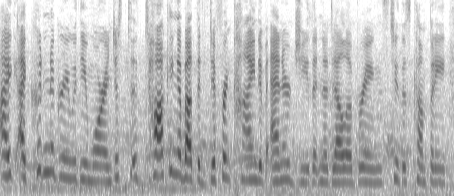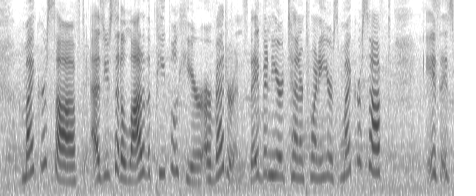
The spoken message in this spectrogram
I, I, couldn't agree with you more, and just talking about the different kind of energy that Nadella brings to this company. Microsoft, as you said, a lot of the people here are veterans. They've been here 10 or 20 years. Microsoft is, is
